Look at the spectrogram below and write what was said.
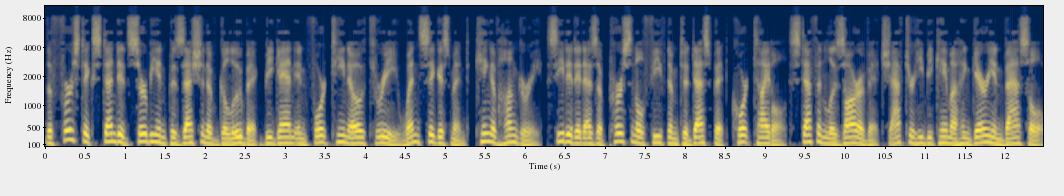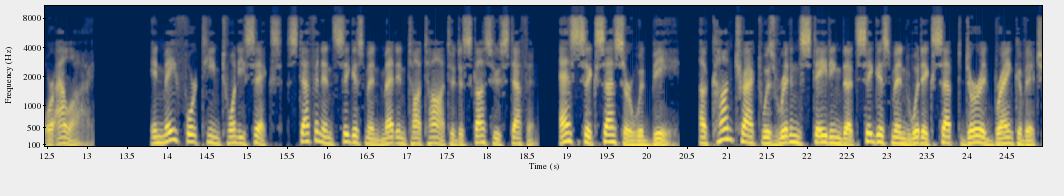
The first extended Serbian possession of Golubac began in 1403 when Sigismund, King of Hungary, ceded it as a personal fiefdom to despot court title Stefan Lazarević after he became a Hungarian vassal or ally. In May 1426, Stefan and Sigismund met in Tata to discuss who Stefan's successor would be. A contract was written stating that Sigismund would accept Durad Branković,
